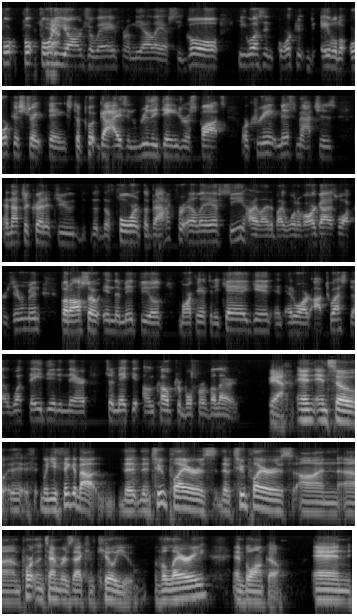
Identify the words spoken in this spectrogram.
40 yeah. yards away from the LAFC goal. He wasn't able to orchestrate things to put guys in really dangerous spots or create mismatches. And that's a credit to the, the four at the back for LAFC, highlighted by one of our guys, Walker Zimmerman, but also in the midfield, Mark Anthony Kaye again and Eduard Atuesta, what they did in there to make it uncomfortable for Valeri. Yeah, and and so when you think about the the two players, the two players on um, Portland Timbers that can kill you, Valeri and Blanco, and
